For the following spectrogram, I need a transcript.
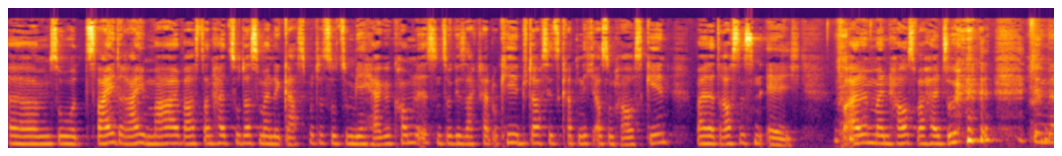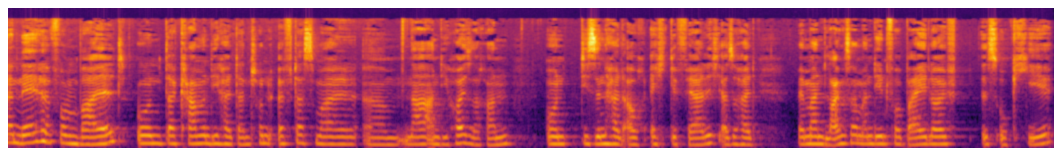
ähm, so zwei, drei Mal war es dann halt so, dass meine Gastmutter so zu mir hergekommen ist und so gesagt hat, okay, du darfst jetzt gerade nicht aus dem Haus gehen, weil da draußen ist ein Elch. Vor allem mein Haus war halt so in der Nähe vom Wald und da kamen die halt dann schon öfters mal ähm, nah an die Häuser ran und die sind halt auch echt gefährlich. Also halt, wenn man langsam an denen vorbeiläuft, ist okay,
